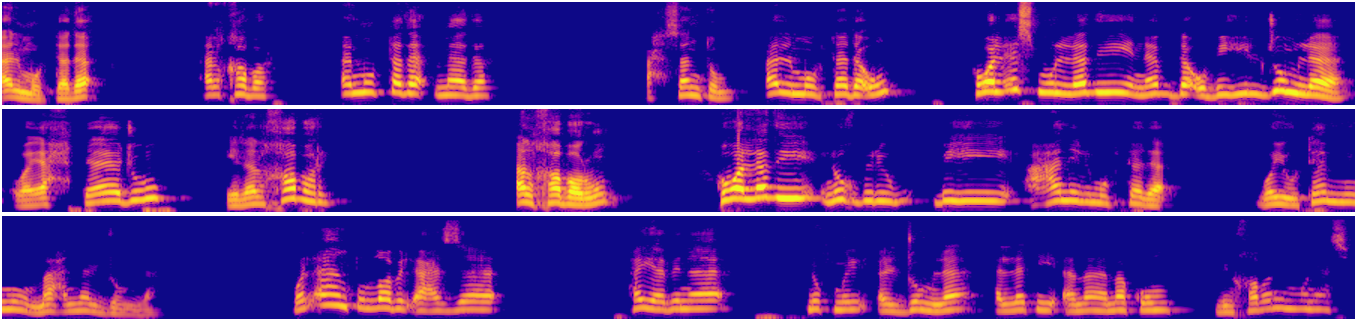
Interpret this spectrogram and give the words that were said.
المبتدأ الخبر. المبتدأ ماذا؟ أحسنتم. المبتدأ هو الاسم الذي نبدأ به الجملة ويحتاج إلى الخبر. الخبر هو الذي نخبر به عن المبتدأ ويتمم معنى الجملة. والآن طلاب الأعزاء هيا بنا نكمل الجملة التي أمامكم بخبر مناسب.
